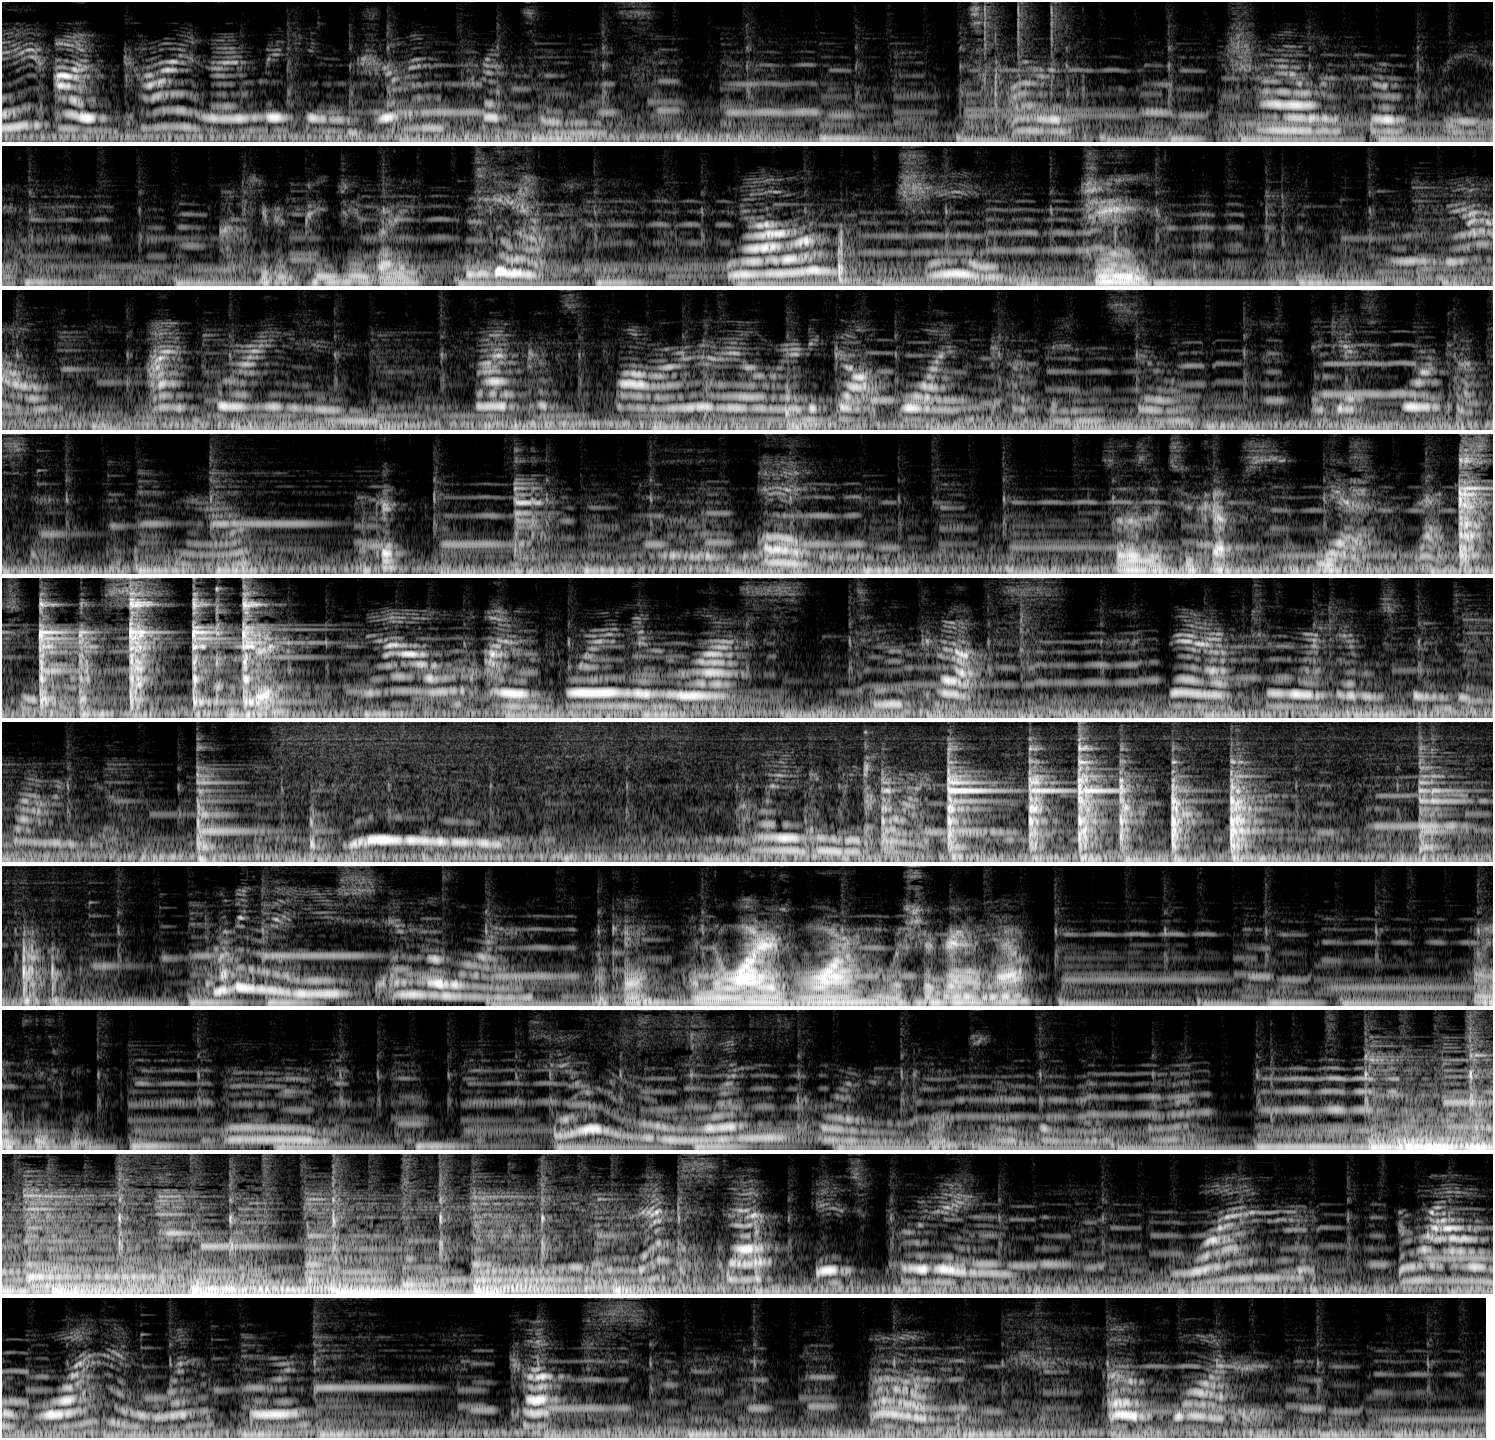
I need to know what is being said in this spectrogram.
Today I'm kind. I'm making German pretzels. Are child appropriate. Keep it PG, buddy. Yeah. No. G. G. So now I'm pouring in five cups of flour. I already got one cup in, so I guess four cups now. Okay. Eh. So those are two cups each. Yeah, that's two cups. Okay. Now I'm pouring in the last two cups. Then I have two more tablespoons of flour to go. Well, you can be quiet. Putting the yeast in the water. Okay. And the water's warm with sugar in it now? How many teaspoons? Mm, two and one quarter, Okay. something like one, around one and one fourth cups um, of water.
